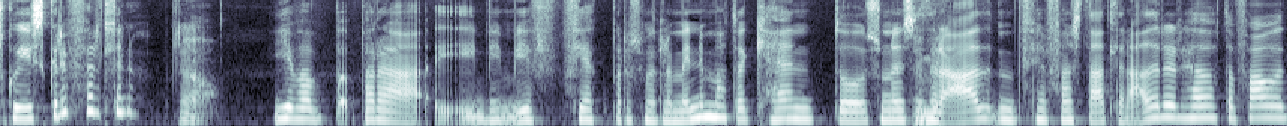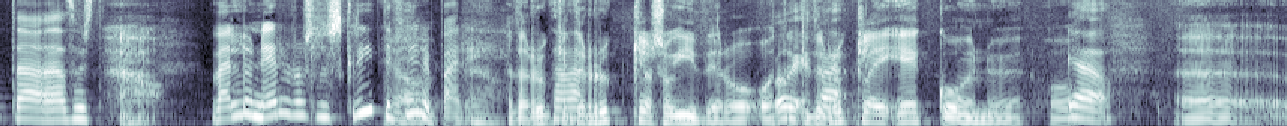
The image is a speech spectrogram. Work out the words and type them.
sko í skrifferlinum Já, ég var bara ég, ég fekk bara svona minnimátt að kend og svona þegar að, mér fannst að allir aðrir hefði átt að fá þetta eða þú veist, já. velun eru rosalega skrítið Já. fyrirbæri. Þetta rugg, Það- getur ruggla svo í þér og, og þetta Og getur það- ruggla í egoinu og, uh,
